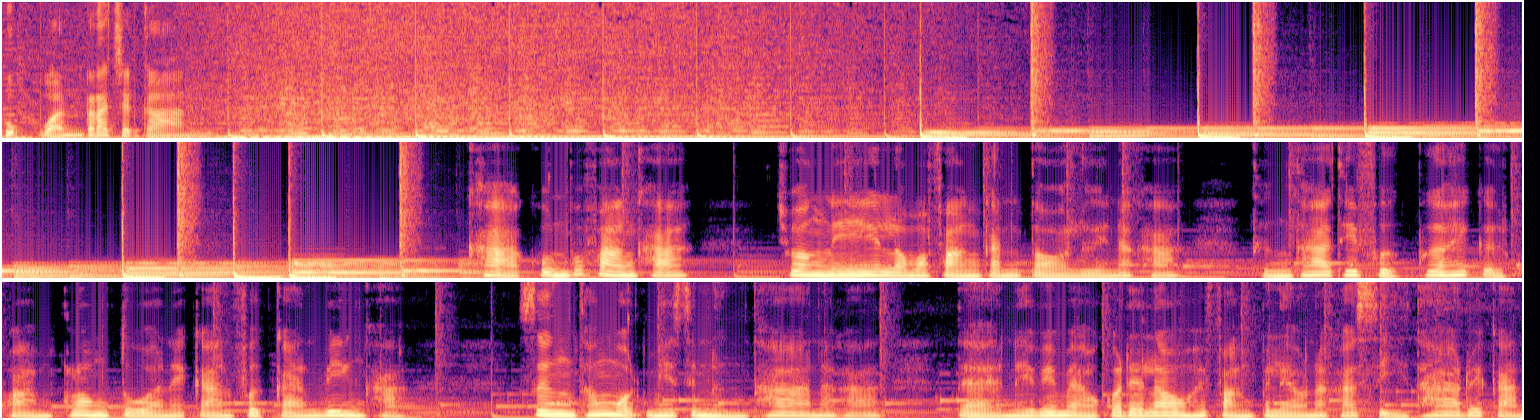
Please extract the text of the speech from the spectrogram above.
ทุกวันราชการ ค่ะคุณผู้ฟังคะ ช่วงนี้เรามาฟังกันต่อเลยนะคะ ถึงท่าที่ฝึกเพื่อให้เกิดความคล่องตัวในการฝึกการวิ่งค่ะ ซึ่งทั้งหมดมี11ท่านะคะ แต่ในวิแมวก็ได้เล่าให้ฟังไปแล้วนะคะ4ท่าด้วยกัน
